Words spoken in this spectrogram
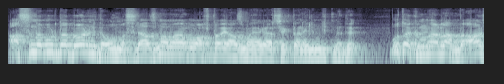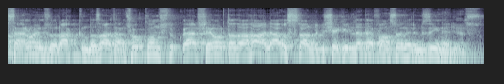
Aslında burada Burnley'de olması lazım ama bu hafta yazmaya gerçekten elim gitmedi. Bu takımlardan da Arsenal oyuncuları hakkında zaten çok konuştuk. Her şey ortada. Hala ısrarlı bir şekilde defans önerimizi yineliyoruz.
